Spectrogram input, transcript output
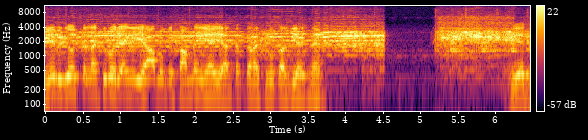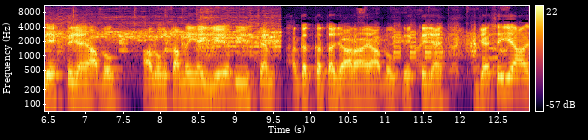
ये वीडियो चलना शुरू हो जाएँगे। ये आप लोग के सामने ही है। ये हरकत करना शुरू कर दिया इसने। ये देखते जाएँ आप लोग। आप लोगों के सामने ही है। ये अभी इस टाइम हरकत करता जा रहा है। आप लोग देखते जाएँ। जैसे ये यहाँ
